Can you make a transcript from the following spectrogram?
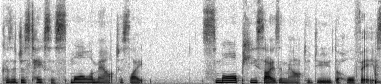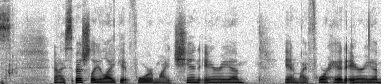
because it just takes a small amount, just like small pea size amount to do the whole face. And I especially like it for my chin area and my forehead area,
